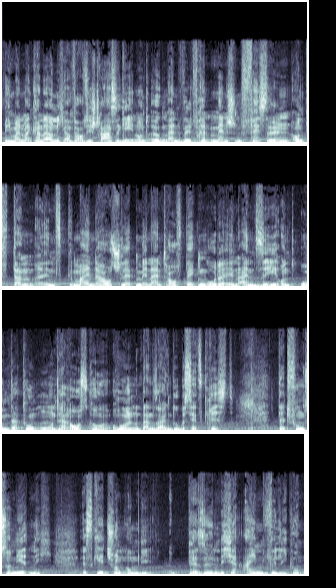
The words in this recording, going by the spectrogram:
Ich meine, man kann auch nicht einfach auf die Straße gehen und irgendeinen wildfremden Menschen fesseln und dann ins Gemeindehaus schleppen, in ein Taufbecken oder in einen See und untertunken und herausholen und dann sagen, du bist jetzt Christ. Das funktioniert nicht. Es geht schon um die persönliche Einwilligung.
